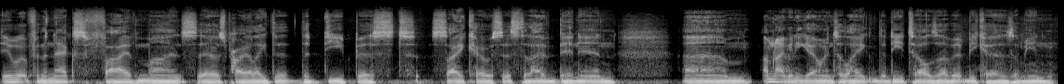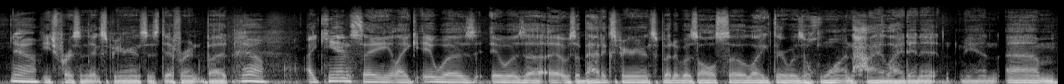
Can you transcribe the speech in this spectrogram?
it for the next five months. That was probably like the the deepest psychosis that I've been in. Um, I'm not going to go into like the details of it because I mean, Yeah. each person's experience is different, but Yeah. I can say like it was it was a it was a bad experience, but it was also like there was one highlight in it, man. Um,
